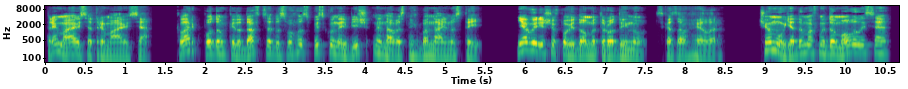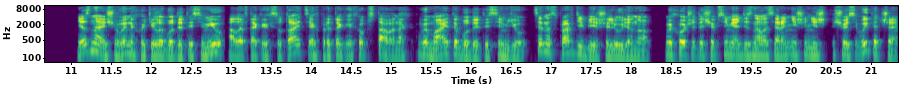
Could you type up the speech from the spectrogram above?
Тримаюся, тримаюся. Кларк подумки додав це до свого списку найбільш ненависних банальностей. Я вирішив повідомити родину, сказав Геллер. Чому? Я думав, ми домовилися. Я знаю, що ви не хотіли будити сім'ю, але в таких ситуаціях, при таких обставинах, ви маєте будити сім'ю. Це насправді більше людяно. Ви хочете, щоб сім'я дізналася раніше, ніж щось витече,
